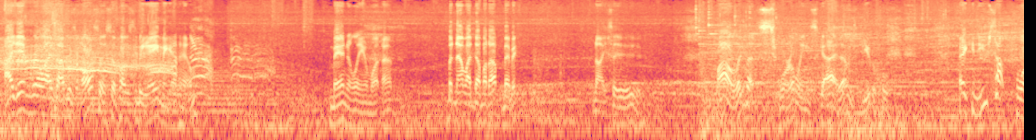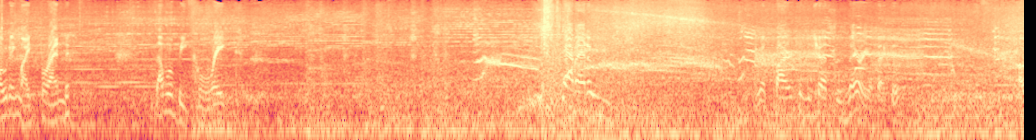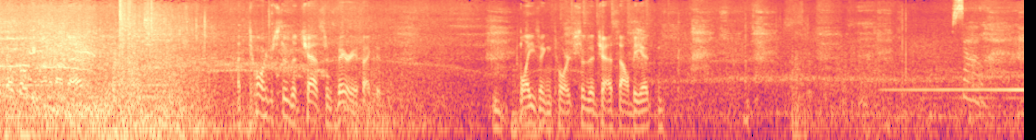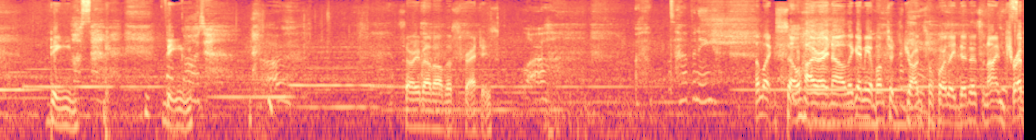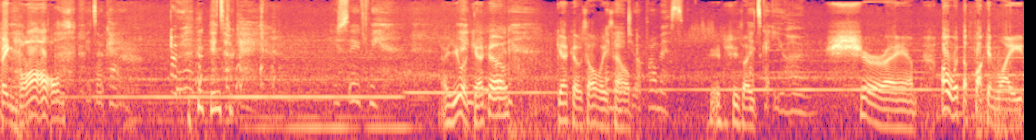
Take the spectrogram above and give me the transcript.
I didn't realize I was also supposed to be aiming at him. Manually and whatnot. But now I doubled up, baby. Nice. Wow, look at that swirling sky. That was beautiful. Hey, can you stop floating, my friend? That would be great. Stabadoo! With fire to the chest is very effective. I'll tell Pokemon about that. A torch to the chest is very effective. Blazing torch to the chest, albeit. Sal. Dean. Oh, Dean. God. Sorry about all the scratches. Lara. What's happening? I'm like so high right now. They gave me a bunch of drugs before they did this, and I'm tripping balls. It's okay. It's okay. You saved me. Are you a I gecko? Geckos I always made help. you a promise. And she's like, Let's get you home. sure I am. Oh, with the fucking light.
